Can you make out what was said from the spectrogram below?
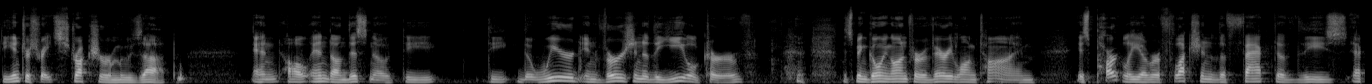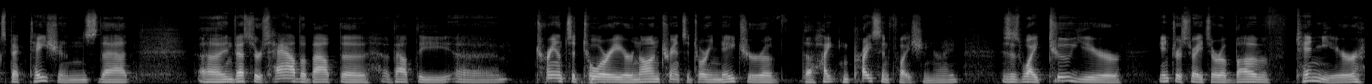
The interest rate structure moves up. And I'll end on this note. The, the, the weird inversion of the yield curve that's been going on for a very long time is partly a reflection of the fact of these expectations that uh, investors have about the about the uh, transitory or non-transitory nature of the heightened price inflation. Right. This is why two-year interest rates are above 10-year,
